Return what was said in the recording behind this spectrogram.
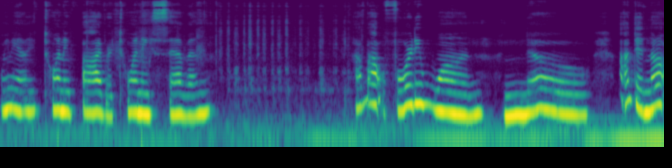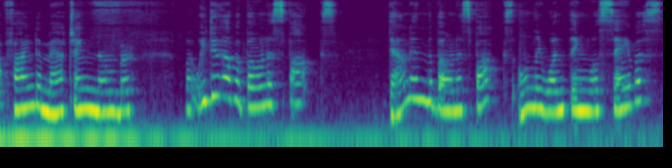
we need 25 or 27. How about 41? No, I did not find a matching number, but we do have a bonus box. Down in the bonus box, only one thing will save us.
